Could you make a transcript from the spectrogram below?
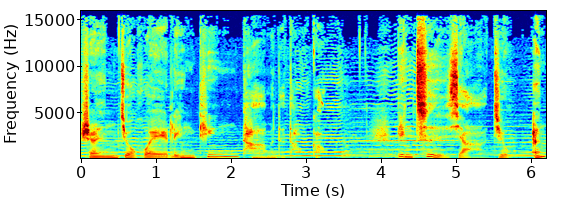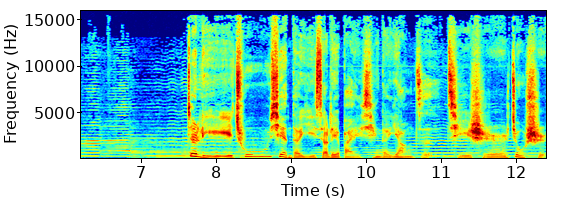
神就会聆听他们的祷告，并赐下救恩。这里出现的以色列百姓的样子，其实就是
